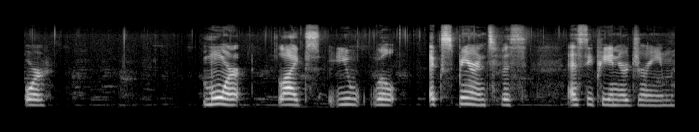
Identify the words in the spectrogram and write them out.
or more likes, you will experience this SCP in your dream.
